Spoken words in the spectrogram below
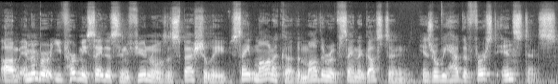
Um, and remember, you've heard me say this in funerals, especially. St. Monica, the mother of St. Augustine, is where we have the first instance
